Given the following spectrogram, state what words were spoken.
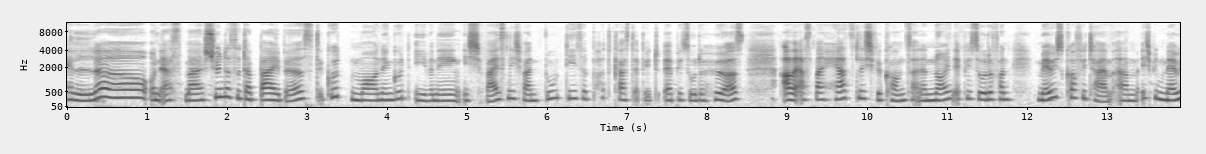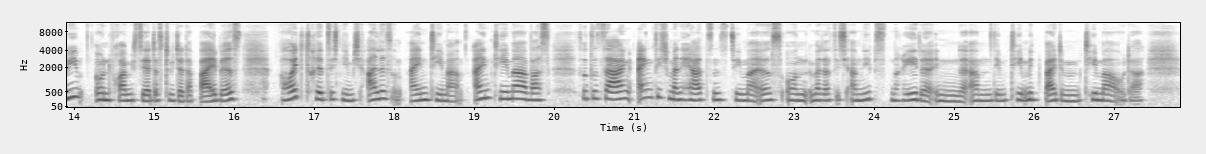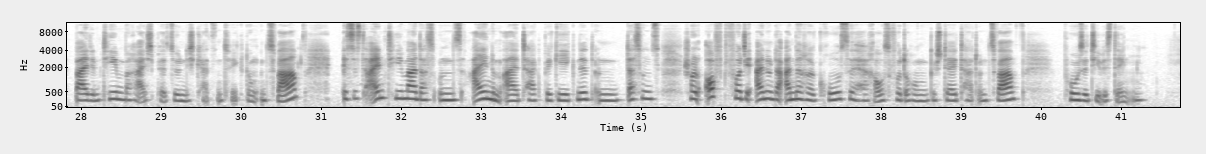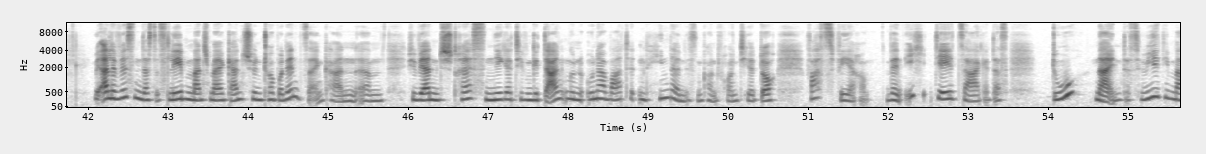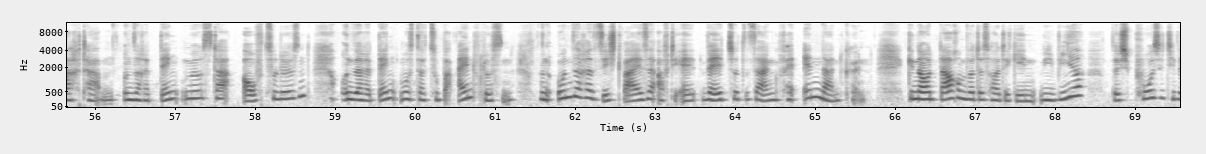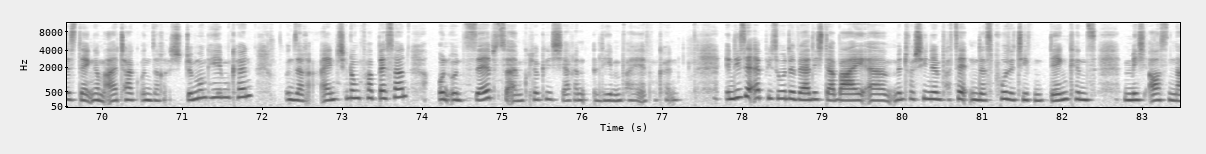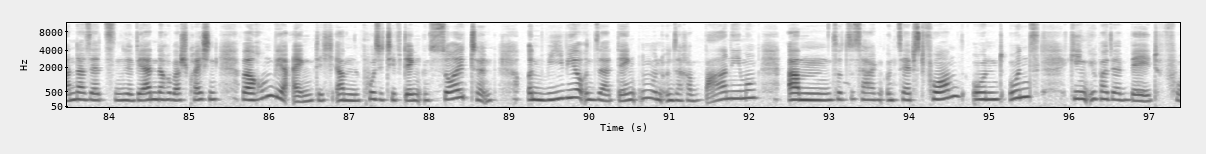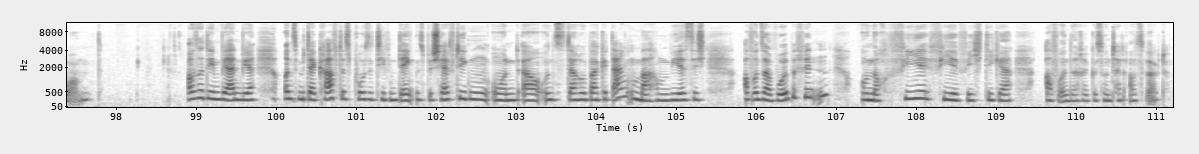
Hello und erstmal schön, dass du dabei bist. Good morning, good evening. Ich weiß nicht, wann du diese Podcast-Episode hörst, aber erstmal herzlich willkommen zu einer neuen Episode von Mary's Coffee Time. Ähm, ich bin Mary und freue mich sehr, dass du wieder dabei bist. Heute dreht sich nämlich alles um ein Thema. Ein Thema, was sozusagen eigentlich mein Herzensthema ist und über das ich am liebsten rede in ähm, dem mit bei dem Thema oder bei dem Themenbereich Persönlichkeitsentwicklung. Und zwar es ist ein Thema, das uns allen im Alltag begegnet und das uns schon oft vor die ein oder andere große Herausforderung gestellt hat. Und zwar positives Denken. Wir alle wissen, dass das Leben manchmal ganz schön turbulent sein kann. Ähm, wir werden mit Stress, negativen Gedanken und unerwarteten Hindernissen konfrontiert. Doch was wäre, wenn ich dir jetzt sage, dass du Nein, dass wir die Macht haben, unsere Denkmuster aufzulösen, unsere Denkmuster zu beeinflussen und unsere Sichtweise auf die Welt sozusagen verändern können. Genau darum wird es heute gehen, wie wir durch positives Denken im Alltag unsere Stimmung heben können, unsere Einstellung verbessern und uns selbst zu einem glücklicheren Leben verhelfen können. In dieser Episode werde ich dabei äh, mit verschiedenen Facetten des positiven Denkens mich auseinandersetzen. Wir werden darüber sprechen, warum wir eigentlich ähm, positiv denken sollten und wie wir unser Denken und unsere Wahrnehmung ähm, sozusagen uns selbst formt und uns gegenüber der Welt formt. Außerdem werden wir uns mit der Kraft des positiven Denkens beschäftigen und äh, uns darüber Gedanken machen, wie es sich auf unser Wohlbefinden und noch viel, viel wichtiger auf unsere Gesundheit auswirkt.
